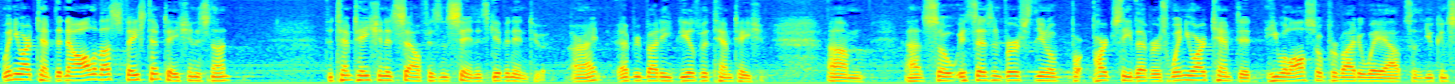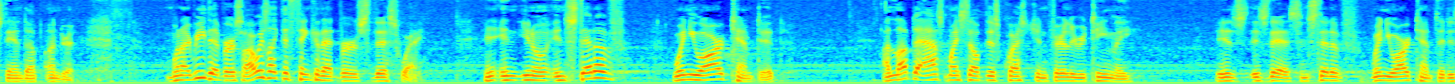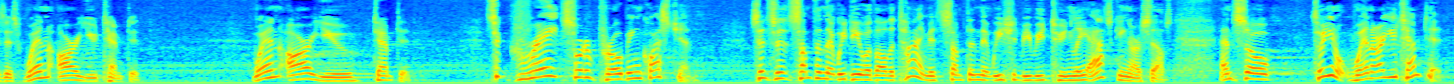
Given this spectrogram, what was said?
When you are tempted. Now, all of us face temptation. It's not, the temptation itself isn't sin, it's given into it. All right? Everybody deals with temptation. Um, uh, so it says in verse, you know, part C of that verse, when you are tempted, he will also provide a way out so that you can stand up under it. When I read that verse, I always like to think of that verse this way. And, in, you know, instead of when you are tempted, I love to ask myself this question fairly routinely is, is this instead of when you are tempted, is this when are you tempted? When are you tempted? It's a great sort of probing question. Since it's something that we deal with all the time, it's something that we should be routinely asking ourselves. And so, so you know, when are you tempted?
